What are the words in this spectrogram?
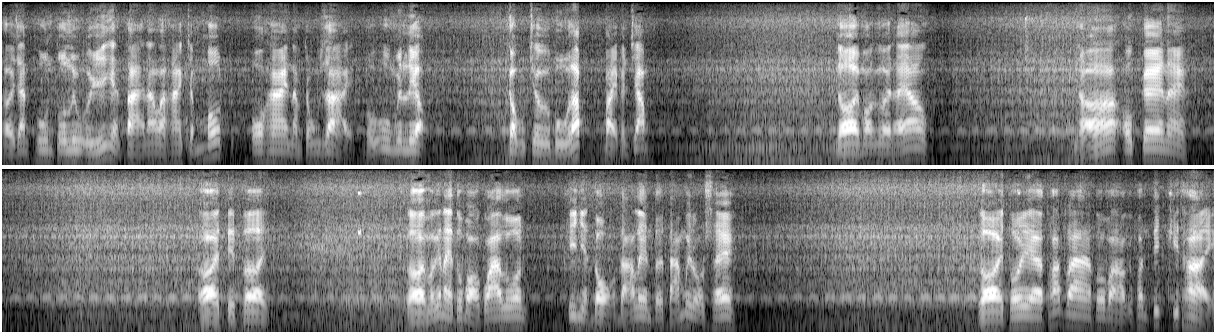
thời gian phun tôi lưu ý hiện tại đang là 2.1, O2 nằm trong giải, tối ưu nguyên liệu. Cộng trừ bù lắp 7%. Rồi mọi người thấy không? Đó, ok này. Rồi tuyệt vời. Rồi mấy cái này tôi bỏ qua luôn. Khi nhiệt độ đã lên tới 80 độ C. Rồi tôi à, thoát ra tôi vào cái phân tích khí thải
